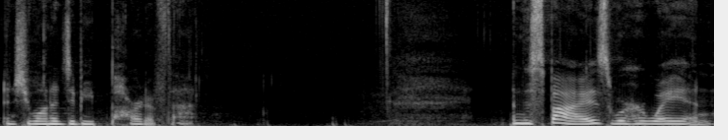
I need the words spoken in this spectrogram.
And she wanted to be part of that. And the spies were her way in.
